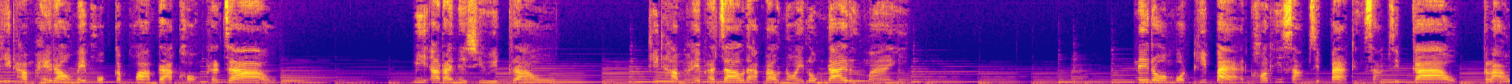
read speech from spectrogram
ที่ทำให้เราไม่พบกับความรักของพระเจ้า มีอะไรในชีวิตเรา ที่ทำให้พระเจ้ารักเราน้อยลงได้หรือไม่ ในโรมบทที่ 8 ข้อที่ 38ถึง39 กล่าว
